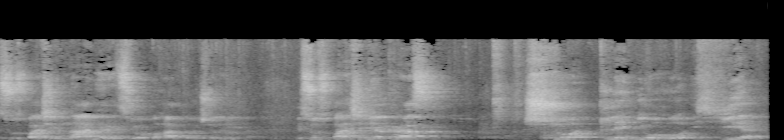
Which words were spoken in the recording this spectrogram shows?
Ісус бачив наміри цього багатого чоловіка. Ісус бачив якраз, що для нього є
